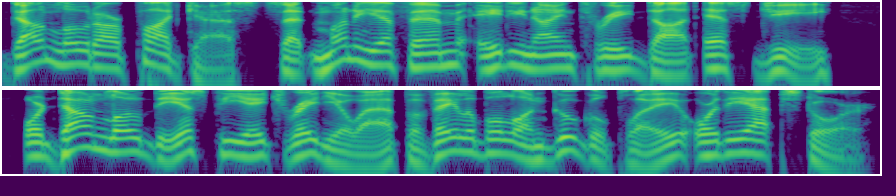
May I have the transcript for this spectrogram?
download our podcasts at moneyfm893.sg or download the SPH radio app available on Google Play or the App Store.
